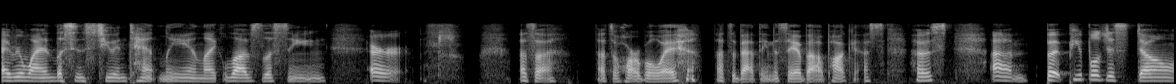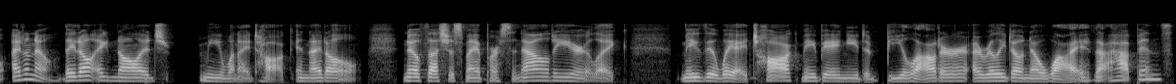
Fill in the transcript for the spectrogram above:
everyone listens to intently and like loves listening or that's a that's a horrible way. that's a bad thing to say about a podcast host. Um, but people just don't I don't know. They don't acknowledge me when I talk and I don't know if that's just my personality or like maybe the way I talk, maybe I need to be louder. I really don't know why that happens.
